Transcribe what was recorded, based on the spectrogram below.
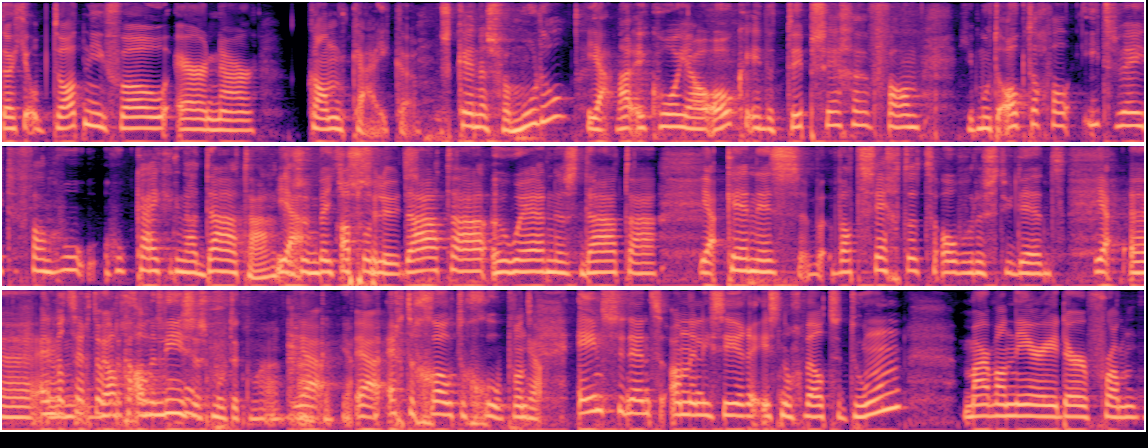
dat je op dat niveau er naar kan kijken. Dus kennis van Moodle. Ja. Maar ik hoor jou ook in de tip zeggen van... je moet ook toch wel iets weten van hoe, hoe kijk ik naar data. Ja, dus een beetje absoluut. data, awareness, data, ja. kennis. Wat zegt het over een student? Ja. Uh, en, en wat zegt welke over analyses groep? moet ik maken? Ja. ja, echt een grote groep. Want één student analyseren is nog wel te doen... Maar wanneer je er van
